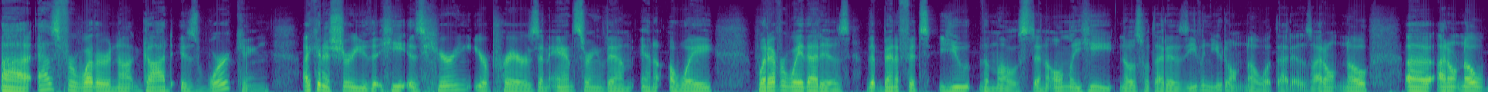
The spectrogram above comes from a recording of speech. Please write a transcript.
Uh, as for whether or not God is working, I can assure you that He is hearing your prayers and answering them in a way, whatever way that is, that benefits you the most. And only He knows what that is. Even you don't know what that is. I don't know. Uh, I don't know.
